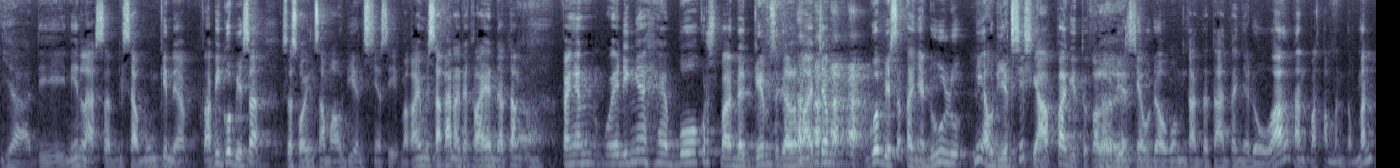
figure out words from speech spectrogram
Ya di inilah sebisa mungkin ya. Tapi gue biasa sesuaiin sama audiensnya sih. Makanya misalkan ada klien datang pengen weddingnya heboh terus pada game segala macam, gue biasa tanya dulu, nih audiensnya siapa gitu. Kalau audiensnya udah umum tante-tantenya doang tanpa teman-teman,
